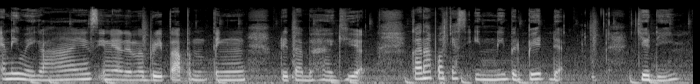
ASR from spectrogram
anyway guys, ini adalah berita penting, berita bahagia. Karena podcast ini berbeda. Jadi,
